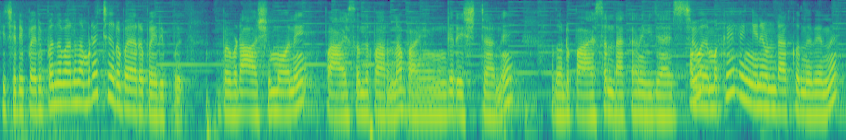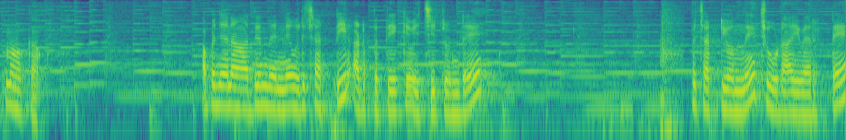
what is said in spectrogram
കിച്ചടി പരിപ്പ് എന്ന് പറഞ്ഞാൽ നമ്മുടെ ചെറുപയർ പരിപ്പ്. അപ്പോൾ ഇവിടെ ആഷിമോനെ പായസം എന്ന് പറഞ്ഞാൽ ഭയങ്കര ഇഷ്ടമാണ് അതുകൊണ്ട് പായസം ഉണ്ടാക്കാൻ വിചാരിച്ചു. അപ്പോൾ നമുക്ക് എങ്ങനെ ഉണ്ടാക്കുന്നതെന്ന് നോക്കാം. അപ്പോൾ ഞാൻ ആദ്യം തന്നെ ഒരു ചട്ടി അടുപ്പത്തേക്ക് വെച്ചിട്ടുണ്ട്. അപ്പോൾ ചട്ടി ഒന്ന് ചൂടായി വരട്ടെ.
